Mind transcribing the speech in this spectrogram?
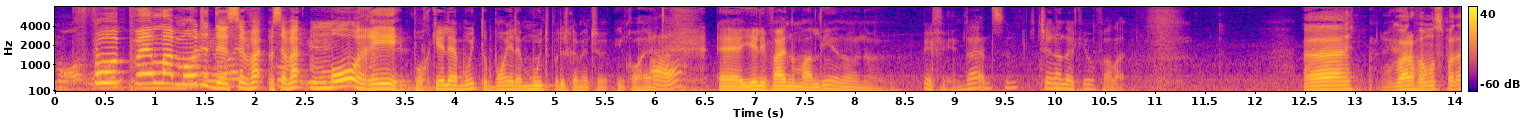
Pô, pelo amor de Deus, você vai, você vai morrer, porque ele é muito bom, ele é muito politicamente incorreto. Ah, é? É, e ele vai numa linha. no- no- enfim, dá- tirando aqui, eu vou falar. Ah, agora vamos para,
